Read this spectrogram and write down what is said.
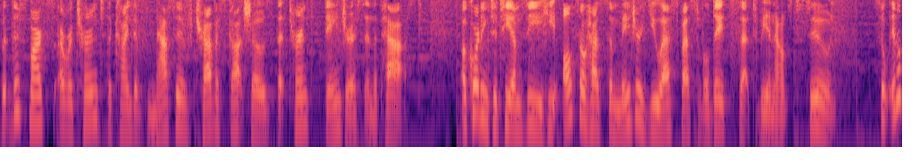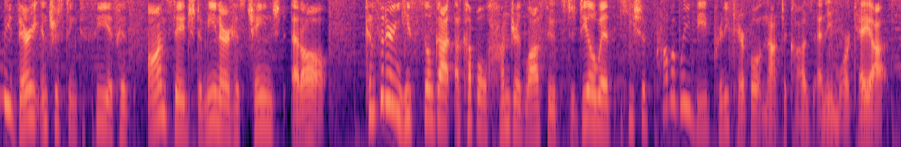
but this marks a return to the kind of massive Travis Scott shows that turned dangerous in the past. According to TMZ, he also has some major US festival dates set to be announced soon, so it'll be very interesting to see if his onstage demeanor has changed at all. Considering he's still got a couple hundred lawsuits to deal with, he should probably be pretty careful not to cause any more chaos.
